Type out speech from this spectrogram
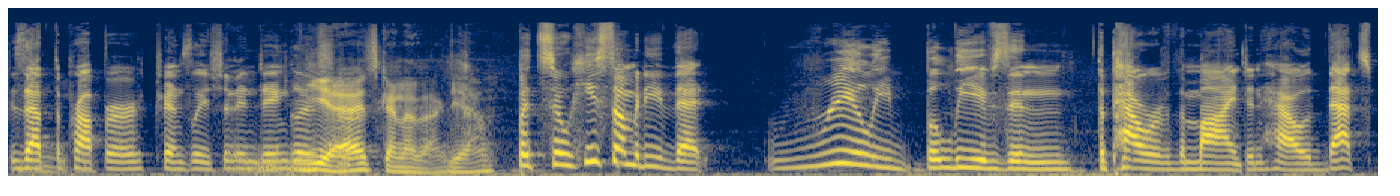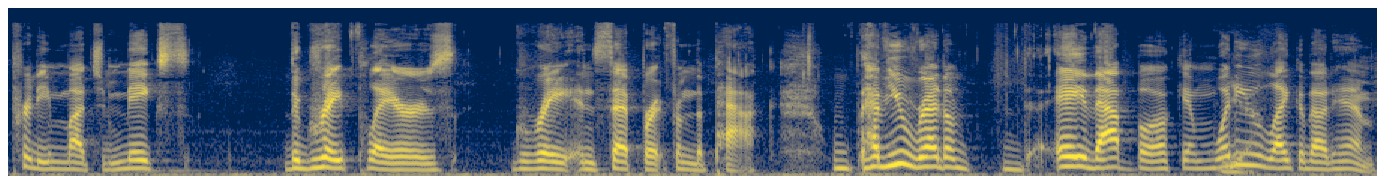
Is that the proper translation into English? Yeah, or- it's kind of that. Yeah. But so he's somebody that really believes in the power of the mind and how that's pretty much makes the great players great and separate from the pack. Have you read a, a that book, and what do you like about him?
